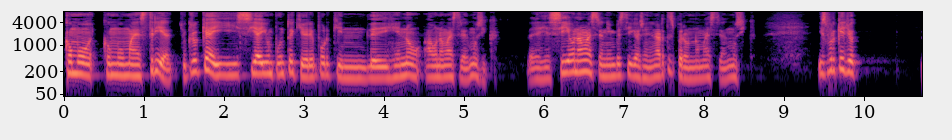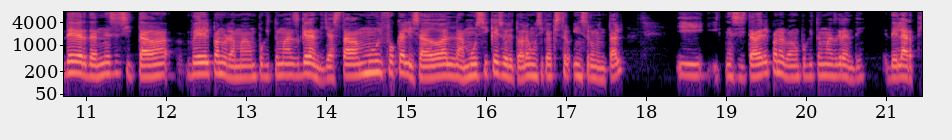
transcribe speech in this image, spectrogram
como, como maestría, yo creo que ahí sí hay un punto de quiebre porque le dije no a una maestría en música. Le dije sí a una maestría en investigación en artes, pero no maestría en música. Y es porque yo de verdad necesitaba ver el panorama un poquito más grande. Ya estaba muy focalizado a la música y sobre todo a la música instrumental. Y, necesitaba ver el panorama un poquito más grande del arte.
